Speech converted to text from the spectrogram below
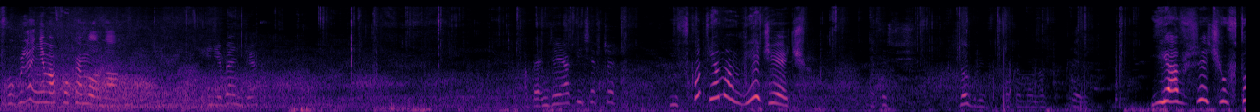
W ogóle nie ma Pokemona. I nie będzie. A będzie jakiś jeszcze? No skąd ja mam wiedzieć? Jesteś dobry w Pokemona. Ja w życiu w to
